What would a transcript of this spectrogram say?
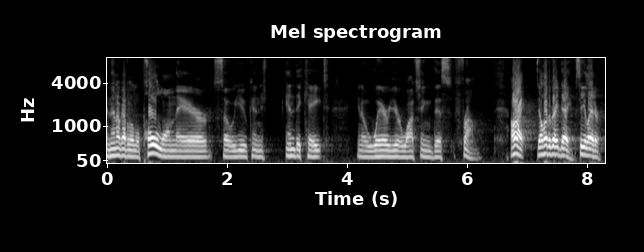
And then I've got a little poll on there so you can indicate, you know, where you're watching this from. All right, y'all have a great day. See you later.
